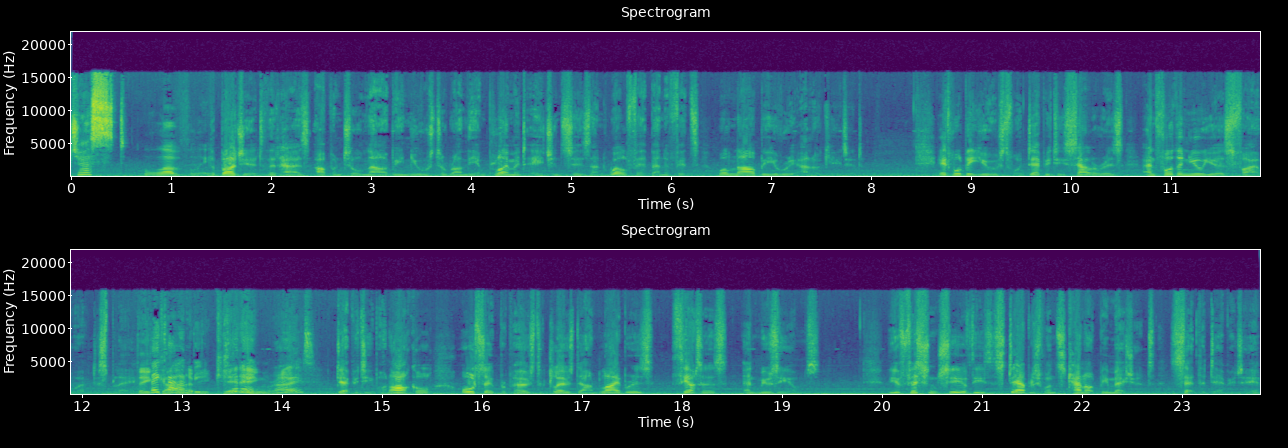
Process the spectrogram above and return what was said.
Just lovely. The budget that has up until now been used to run the employment agencies and welfare benefits will now be reallocated. It will be used for deputy salaries and for the New Year's firework display. They, They gotta, gotta be, be kidding, kidding, right? Deputy Ponarkul also proposed to close down libraries, theatres, and museums. The efficiency of these establishments cannot be measured, said the deputy.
